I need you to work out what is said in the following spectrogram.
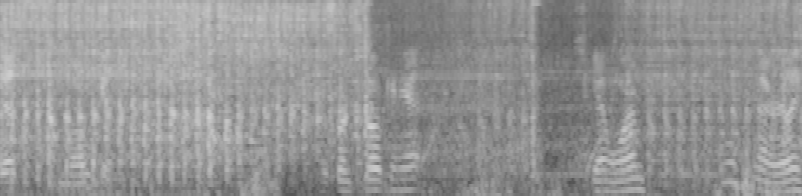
Just smoking. This one's smoking yet? It's getting warm? Eh, not really.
